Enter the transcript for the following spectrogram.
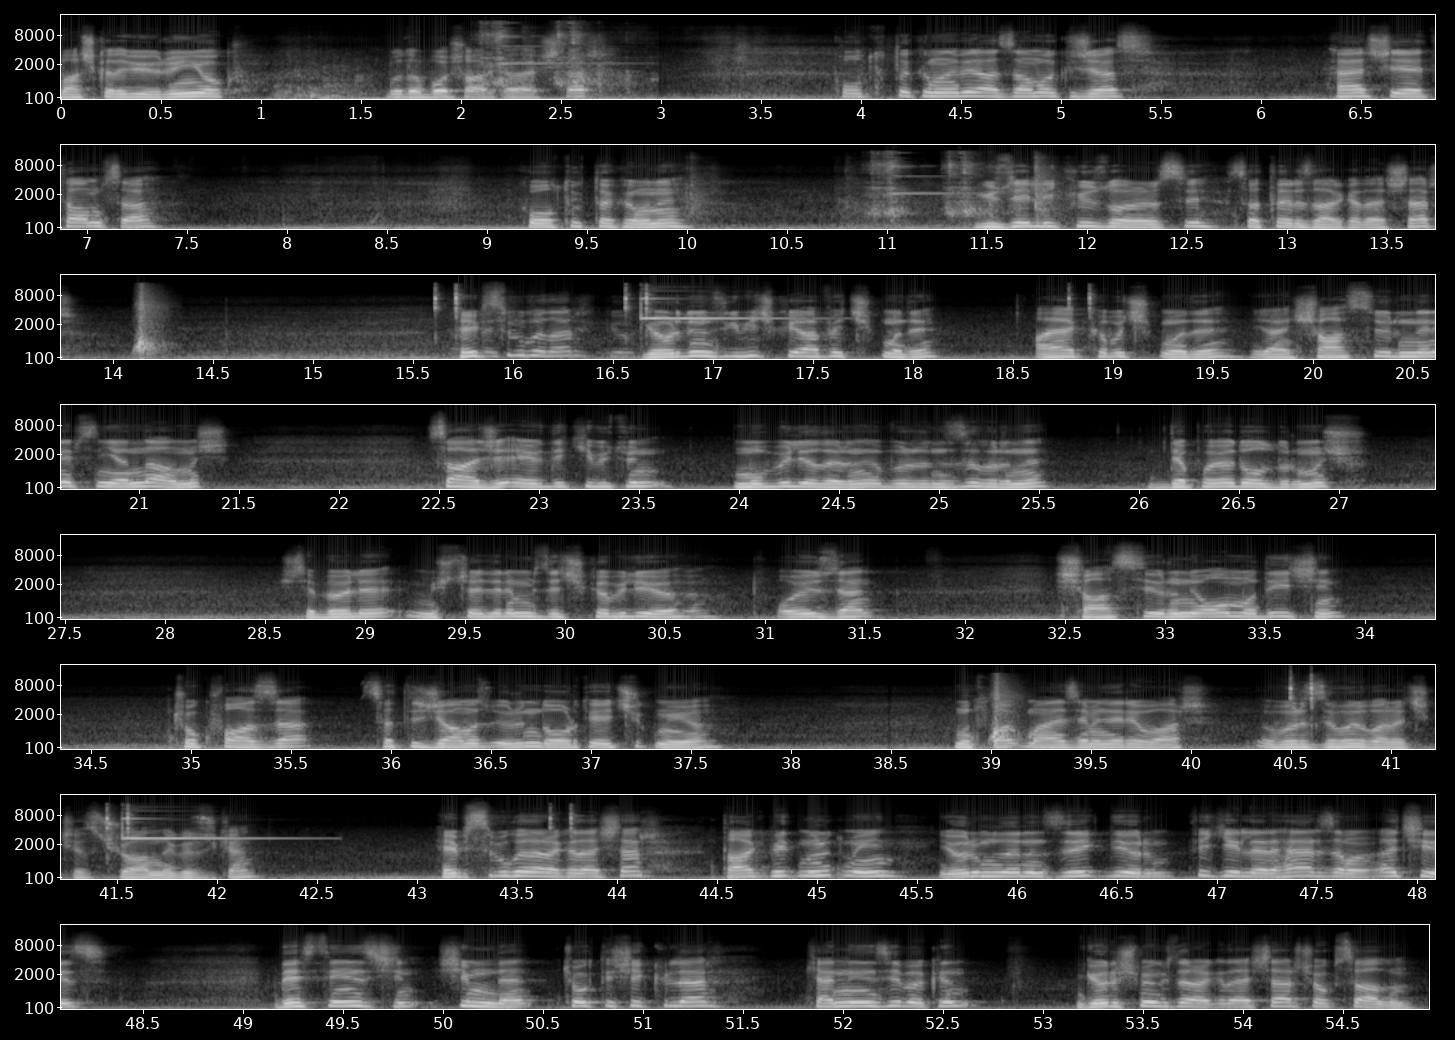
Başka da bir ürün yok. Bu da boş arkadaşlar. Koltuk takımına birazdan bakacağız. Her şeye tamsa koltuk takımını 150-200 dolar arası satarız arkadaşlar. Hepsi bu kadar. Gördüğünüz gibi hiç kıyafet çıkmadı. Ayakkabı çıkmadı. Yani şahsi ürünlerin hepsini yanına almış. Sadece evdeki bütün mobilyalarını, ıvırını zıvırını depoya doldurmuş. İşte böyle müşterilerimiz de çıkabiliyor. O yüzden şahsi ürünü olmadığı için çok fazla satacağımız ürün de ortaya çıkmıyor. Mutfak malzemeleri var. ıvır zıvır var açıkçası şu anda gözüken. Hepsi bu kadar arkadaşlar. Takip etmeyi unutmayın. Yorumlarınızı bekliyorum. Fikirlere her zaman açığız. Desteğiniz için şimdiden çok teşekkürler. Kendinize bakın. Görüşmek üzere arkadaşlar. Çok sağ olun.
